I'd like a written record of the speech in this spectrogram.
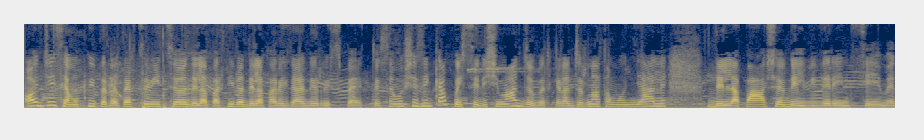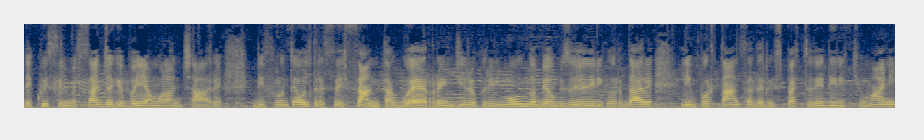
Oggi siamo qui per la terza edizione della partita della parità e del rispetto e siamo scesi in campo il 16 maggio perché è la giornata mondiale della pace del vivere insieme ed è questo il messaggio che vogliamo lanciare. Di fronte a oltre 60 guerre in giro per il mondo abbiamo bisogno di ricordare l'importanza del rispetto dei diritti umani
